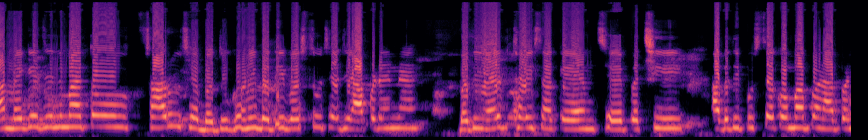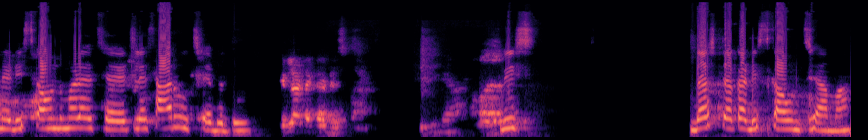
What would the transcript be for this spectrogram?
આ મેગેઝિનમાં તો સારું છે બધું. ઘણી બધી વસ્તુ છે જે આપણને બધી હેલ્પ થઈ શકે એમ છે. પછી આ બધી પુસ્તકોમાં પણ આપણને ડિસ્કાઉન્ટ મળે છે એટલે સારું છે બધું. કેટલા ટકા ડિસ્કાઉન્ટ વીસ દસ ટકા ડિસ્કાઉન્ટ છે આમાં.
